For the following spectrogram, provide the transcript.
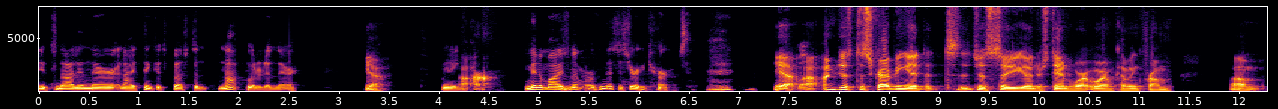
it's not in there, and I think it's best to not put it in there, Yeah. meaning Uh, minimize number of necessary terms. Yeah, Well- I- I'm just describing it just so you understand where, where I'm coming from. Um,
